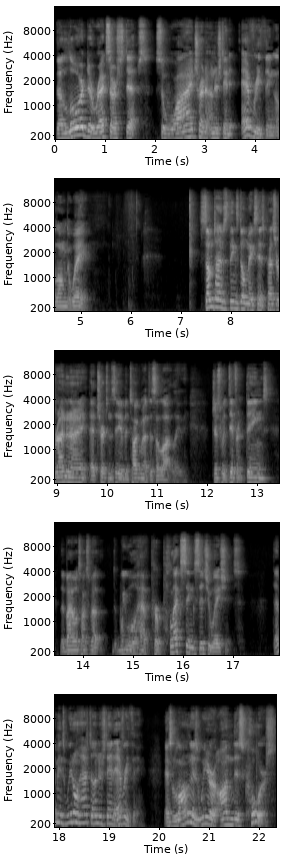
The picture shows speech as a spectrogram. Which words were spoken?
The Lord directs our steps, so why try to understand everything along the way? Sometimes things don't make sense. Pastor Ryan and I at Church in the City have been talking about this a lot lately. Just with different things. The Bible talks about we will have perplexing situations. That means we don't have to understand everything. As long as we are on this course,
